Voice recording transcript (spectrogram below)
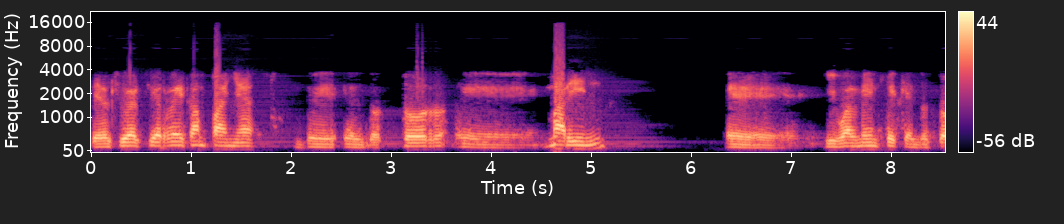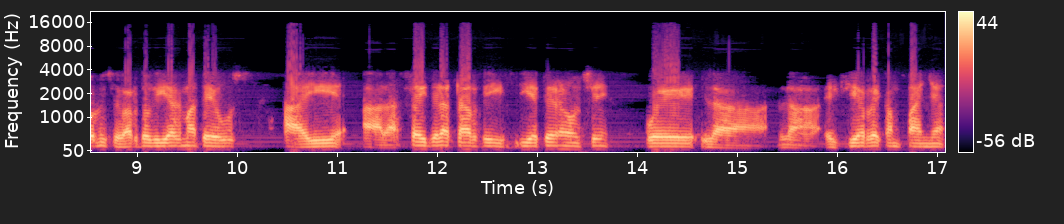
que era el el cierre de campaña del doctor eh, Marín, eh, igualmente que el doctor Luis Eduardo Díaz Mateus, ahí a las seis de la tarde y siete de la noche fue la, la, el cierre de campaña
